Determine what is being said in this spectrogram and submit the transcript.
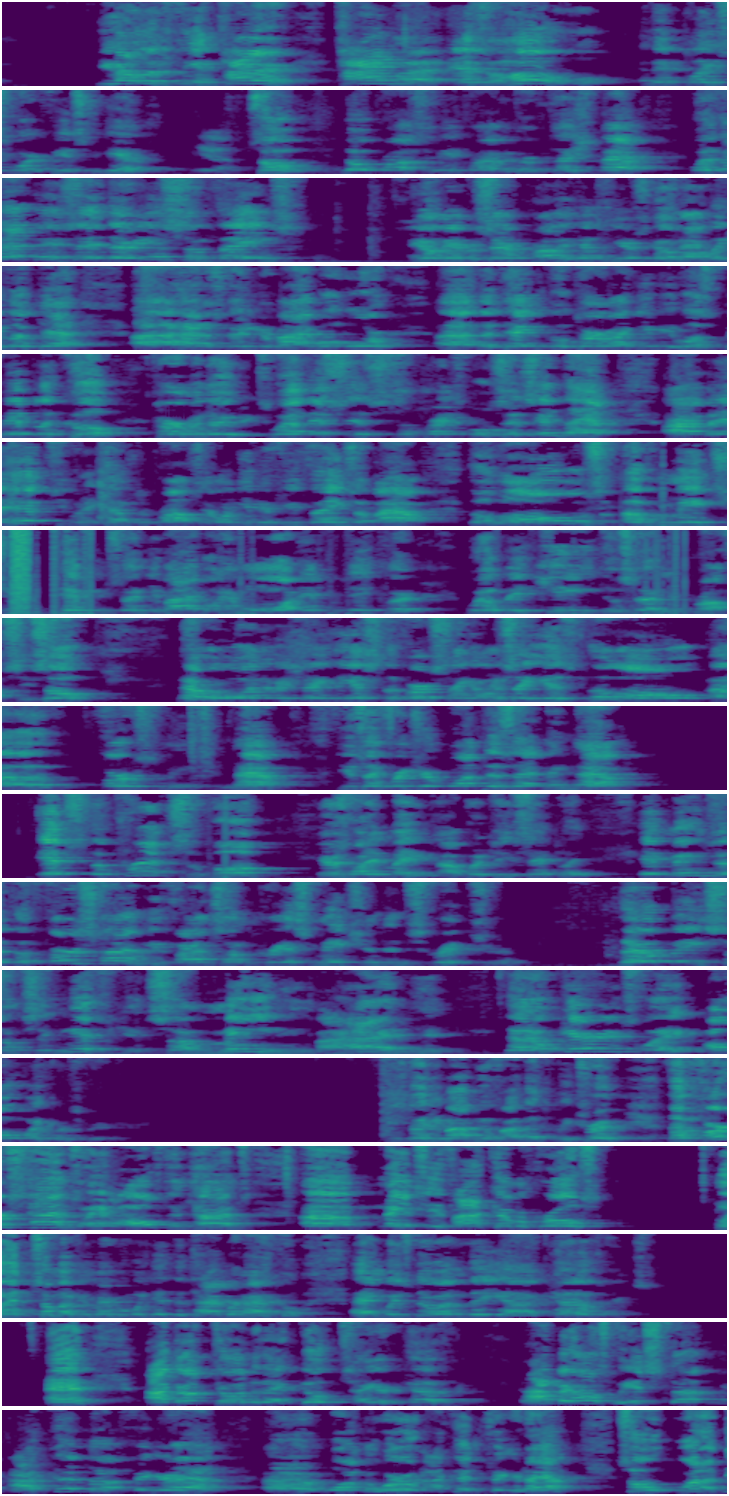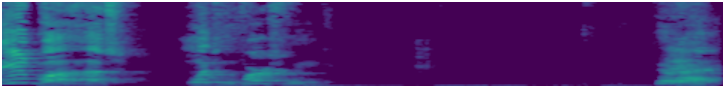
You got to look at the entire timeline as a whole and then place where it fits together. Yeah. So, no process in private interpretation. Now, with that being said, there is some things you'll remember several, probably a couple of years ago now, we looked at uh, how to study your Bible, or uh, the technical term I give you was biblical hermeneutics. Well, this is some principles that's in that, uh, but it helps you when it comes to prophecy. I want to give you a few things about the laws of mention, help you study your Bible, and one in particular will be key to studying prophecy. So, number one, let me say this. The first thing I want to say is the law of first mention. Now, you say, preacher, what does that mean? Now, it's the principle. Here's what it means. I'll put it to you simply. It means that the first time you find something Chris mentioned in Scripture, there'll be some significance, some meaning behind it that'll carry its weight all the way through Scripture. If you study your Bible, you'll find that to be true. The first times, and oftentimes, um, Nancy, if I come across when some of you remember we did the tabernacle and we was doing the uh, coverings, and I got drawn to that goat's hair covering. And I'll be honest with you, it stuck me. I could not figure out uh, what in the world, I couldn't figure it out. So what I did was, went to the first mention. Is that right?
